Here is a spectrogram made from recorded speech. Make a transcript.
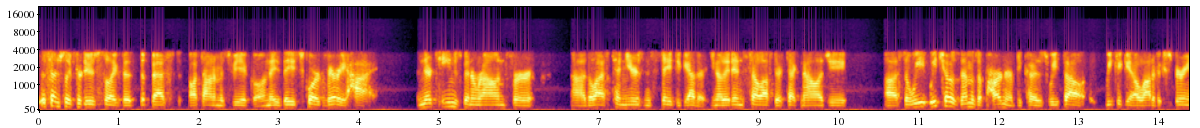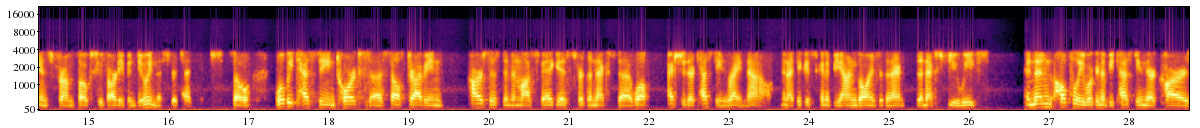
essentially produce like the, the best autonomous vehicle, and they they scored very high. And their team's been around for uh, the last 10 years and stayed together. You know, they didn't sell off their technology. Uh, so we, we chose them as a partner because we thought we could get a lot of experience from folks who've already been doing this for 10 years. So we'll be testing Torc's uh, self-driving car system in Las Vegas for the next, uh, well, actually they're testing right now, and I think it's going to be ongoing for the, ne- the next few weeks. And then hopefully we're going to be testing their cars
